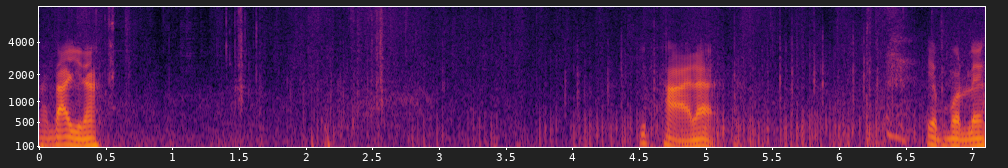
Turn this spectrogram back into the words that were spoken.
นั่ได้อยู่นะที่ผ่ายละเก็บหมดเลย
